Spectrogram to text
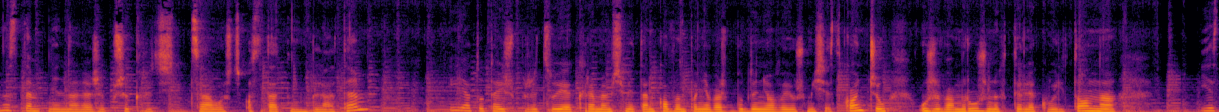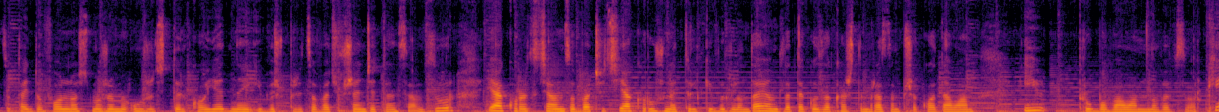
Następnie należy przykryć całość ostatnim blatem. I ja tutaj szprycuję kremem śmietankowym, ponieważ budyniowy już mi się skończył. Używam różnych tylek Wiltona. Jest tutaj dowolność, możemy użyć tylko jednej i wyszprycować wszędzie ten sam wzór. Ja akurat chciałam zobaczyć, jak różne tylki wyglądają, dlatego za każdym razem przekładałam i próbowałam nowe wzorki.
